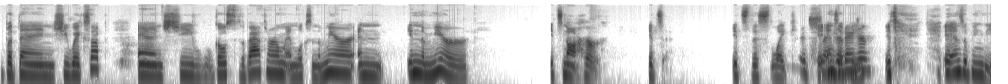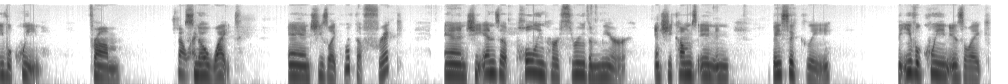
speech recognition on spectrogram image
but then she wakes up and she goes to the bathroom and looks in the mirror and in the mirror it's not her. It's it's this like It's it ends up being- it's it ends up being the evil queen from Snow White. Snow White. And she's like, "What the frick?" And she ends up pulling her through the mirror and she comes in and basically the evil queen is like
